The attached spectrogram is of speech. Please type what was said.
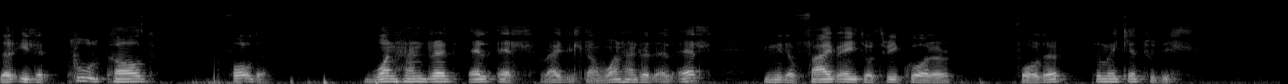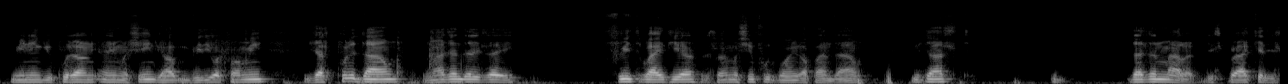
there is a tool called folder 100 ls write this down 100 ls you need a 5 8 or 3 quarter folder to make it to this meaning you put it on any machine. You have videos from me. You just put it down. Imagine there is a feet right here, the sewing machine foot going up and down. You just, it doesn't matter. This bracket is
